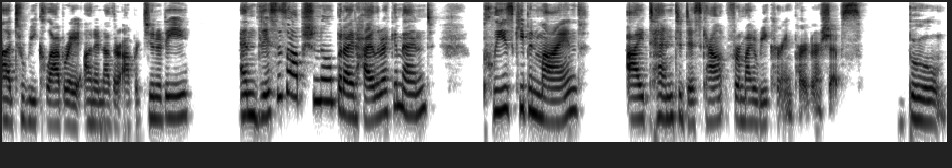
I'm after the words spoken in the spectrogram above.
uh, to recollaborate on another opportunity. And this is optional, but I'd highly recommend. Please keep in mind, I tend to discount for my recurring partnerships. Boom.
